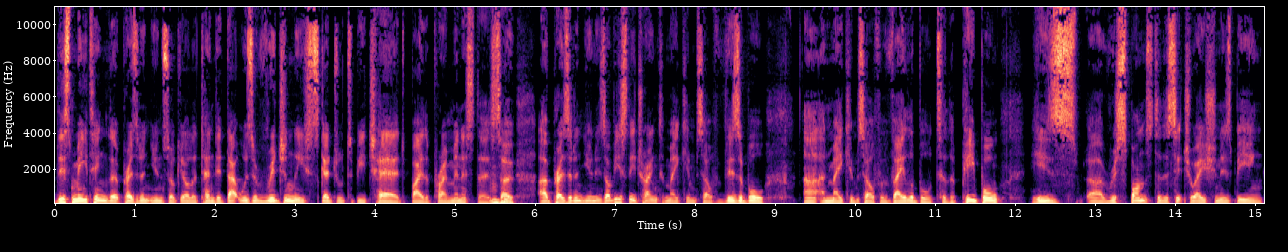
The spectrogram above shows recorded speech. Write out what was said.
this meeting that President Yoon Suk Yeol attended, that was originally scheduled to be chaired by the Prime Minister. So uh, President Yoon is obviously trying to make himself visible. Uh, and make himself available to the people. His uh, response to the situation is being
